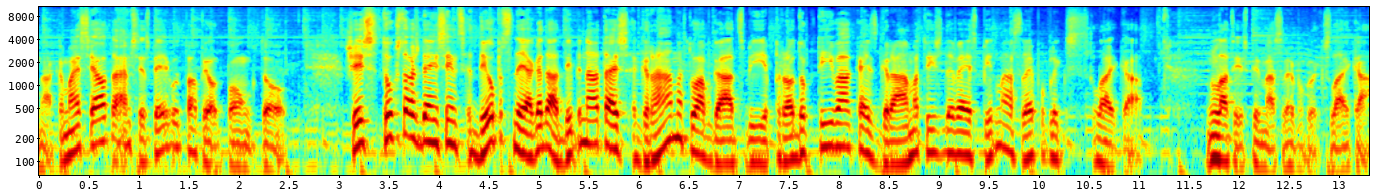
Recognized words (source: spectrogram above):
Nākamais jautājums, iespēja iegūt papildu punktu. Šis 1912. gadā dibinātais grāmatu apgāds bija produktīvākais grāmatu izdevējs Pirmās republikas laikā. Nu, Latvijas Pirmās republikas laikā.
